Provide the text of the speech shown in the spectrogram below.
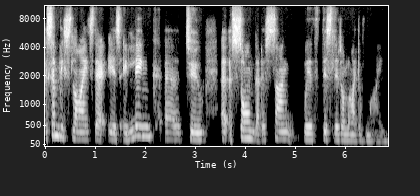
assembly slides, there is a link uh, to a, a, song that is sung with This Little Light of Mine.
